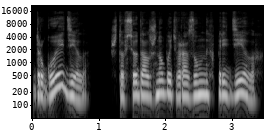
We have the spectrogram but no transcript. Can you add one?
Другое дело, что все должно быть в разумных пределах.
